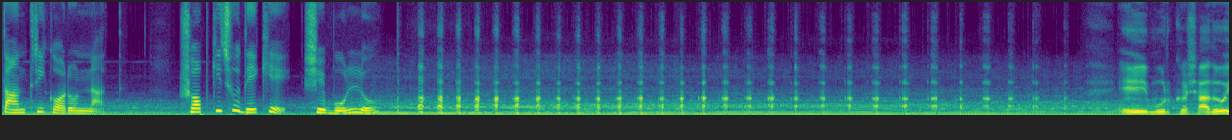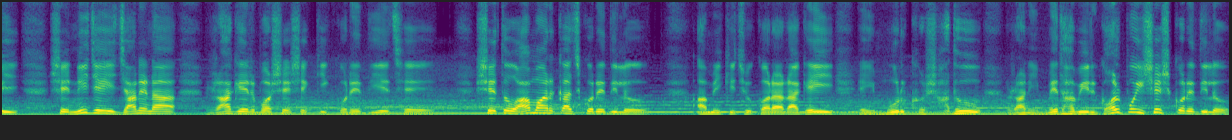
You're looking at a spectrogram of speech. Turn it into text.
তান্ত্রিক অরণ্যাথ সব কিছু দেখে সে বলল এই মূর্খ সাধুই, সে নিজেই জানে না রাগের বশে সে কি করে দিয়েছে। সে তো আমার কাজ করে দিল। আমি কিছু করার আগেই এই মূর্খ সাধু, রানী মেধাবীর গল্পই শেষ করে দিল।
